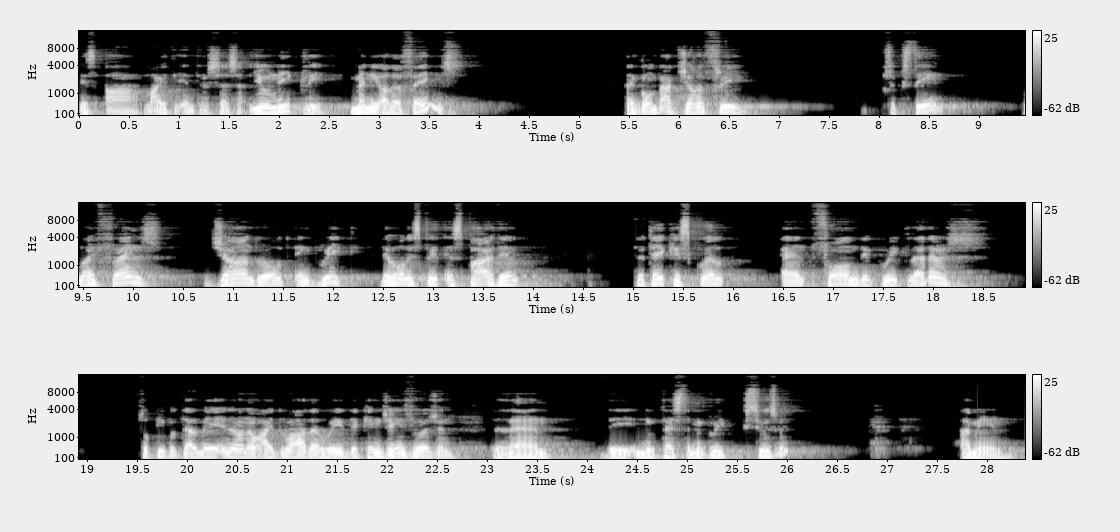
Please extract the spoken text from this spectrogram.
is our mighty intercessor. Uniquely, many other things. And going back John 3 16, my friends, John wrote in Greek. The Holy Spirit inspired him to take his quill and form the Greek letters. So people tell me, no, no, I'd rather read the King James Version than the New Testament Greek. Excuse me? I mean,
